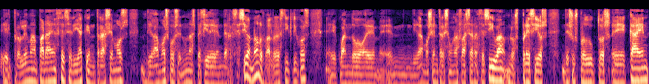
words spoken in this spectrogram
el problema para ENCE sería que entrásemos, digamos, pues en una especie de, recesión, ¿no? Los valores cíclicos, cuando, digamos, entras en una fase de recesión, los precios de sus productos eh, caen,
